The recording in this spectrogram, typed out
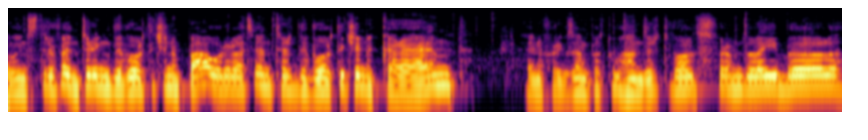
Now instead of entering the voltage and power, let's enter the voltage and current. And for example 200 volts from the label.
